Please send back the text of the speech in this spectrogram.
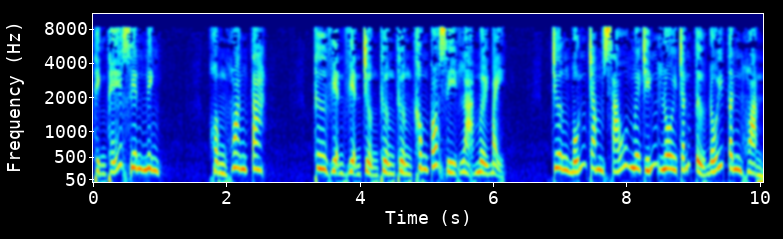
thỉnh thế duyên ninh, hồng hoang ta, thư viện viện trưởng thường thường không có gì lạ mười bảy, chương bốn trăm sáu mươi chín lôi c tử đối tân hoàn.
